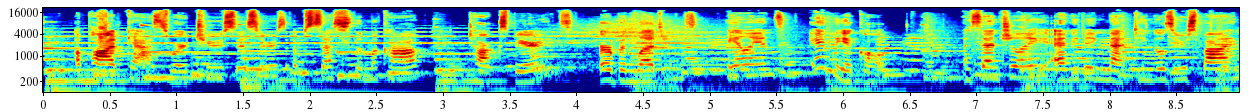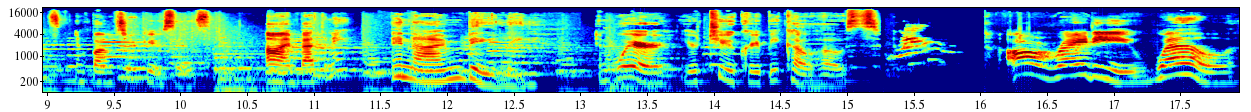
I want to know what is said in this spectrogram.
a podcast where two sisters obsessed with the macabre talk spirits, urban legends, aliens, and the occult. Essentially, anything that tingles your spines and bumps your gooses. I'm Bethany, And I'm Bailey. and we're your two creepy co hosts. Alrighty, well,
